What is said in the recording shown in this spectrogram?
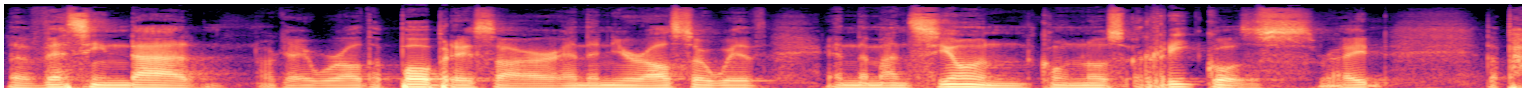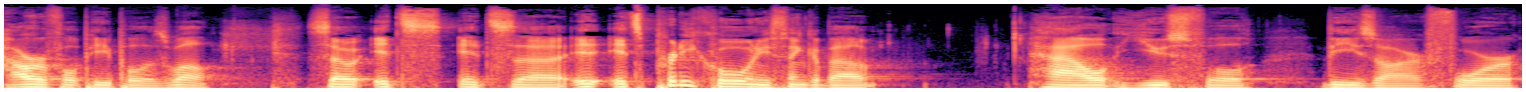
the vecindad, okay, where all the pobres are. And then you're also with in the mansión con los ricos, right? The powerful people as well. So it's it's uh, it, it's pretty cool when you think about how useful these are for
